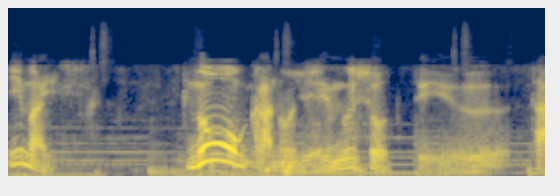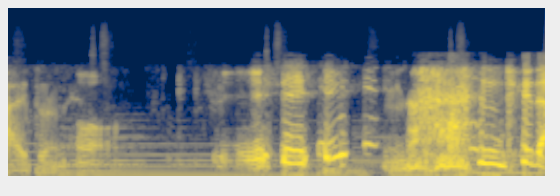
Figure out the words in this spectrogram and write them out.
今、農家の事務所っていうタイトル名。ええ なんでだ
